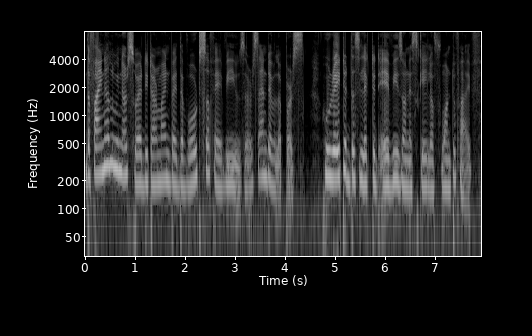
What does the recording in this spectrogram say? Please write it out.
The final winners were determined by the votes of AV users and developers, who rated the selected AVs on a scale of 1 to 5.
